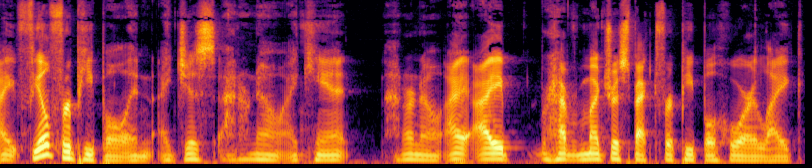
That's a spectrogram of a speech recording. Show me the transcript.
I feel for people, and I just, I don't know. I can't. I don't know. I, I have much respect for people who are like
